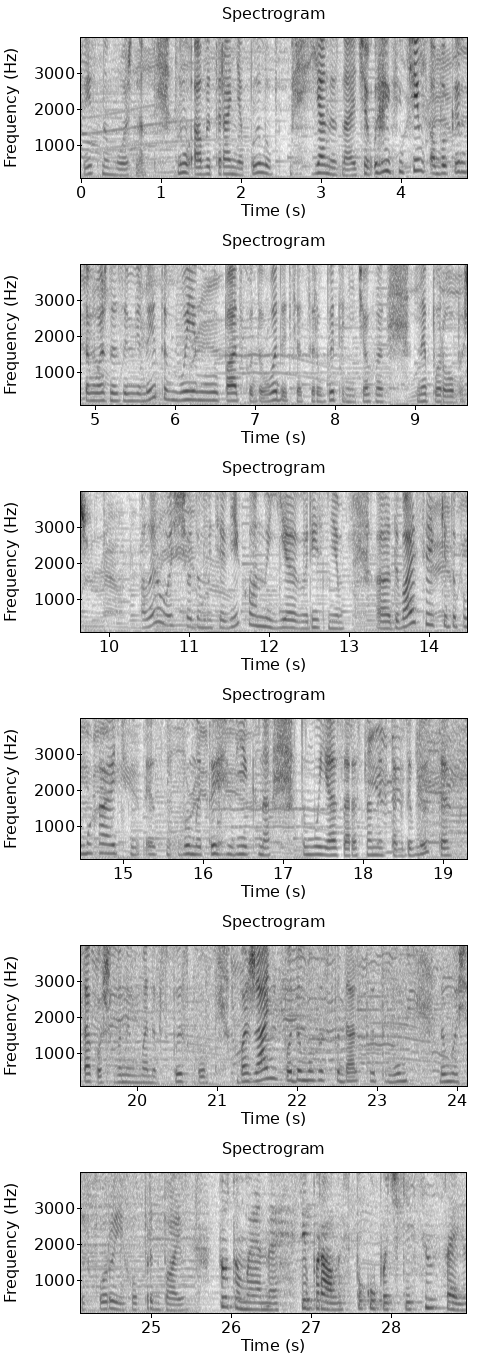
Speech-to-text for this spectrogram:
звісно можна. Ну а витирання пилу я не знаю, чим, чим або ким це можна замінити. В моєму випадку доводиться це робити, нічого не поробиш. Але ось щодо миття вікон є різні е, девайси, які допомагають е, вимити вікна. Тому я зараз на них так дивлюсь. Та- Також вони в мене в списку бажань по домогосподарству, тому думаю, що скоро його придбаю. Тут у мене зібрались покупочки з сінсею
